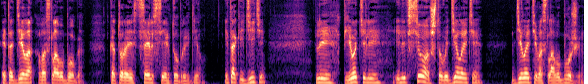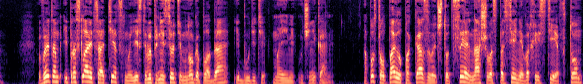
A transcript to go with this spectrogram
это дело во славу Бога, которое есть цель всех добрых дел. Итак, идите ли, пьете ли, или все, что вы делаете, делайте во славу Божию. В этом и прославится Отец мой, если вы принесете много плода и будете моими учениками. Апостол Павел показывает, что цель нашего спасения во Христе в том,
